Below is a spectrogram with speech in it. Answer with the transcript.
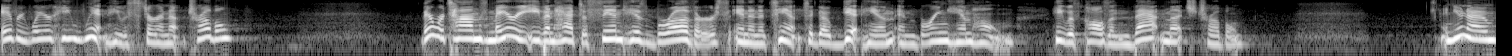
everywhere he went, he was stirring up trouble. There were times Mary even had to send his brothers in an attempt to go get him and bring him home. He was causing that much trouble. And you know,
